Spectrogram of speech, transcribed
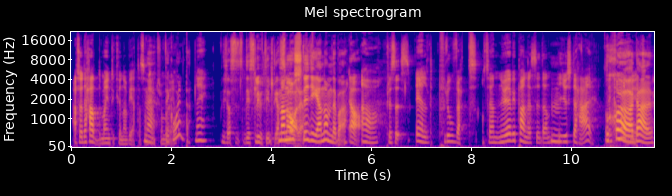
Alltså det hade man ju inte kunnat veta som Nej, sagt från det början. går inte. Nej. Det slutgiltiga Man svaret. måste igenom det bara. Ja, Ja, precis. eldprovet. Och sen nu är vi på andra sidan Mm. i just det här. Och Sen nytt. skördar.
